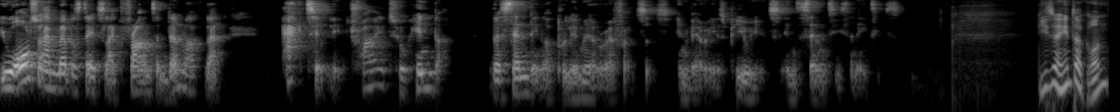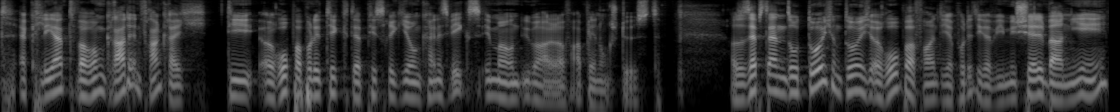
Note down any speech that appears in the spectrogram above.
You also have member states like France and Denmark that actively try to hinder the sending of preliminary references in various periods in the 70s and 80s. Dieser Hintergrund erklärt, warum gerade in Frankreich die Europapolitik der PIS-Regierung keineswegs immer und überall auf Ablehnung stößt. Also selbst ein so durch und durch europafreundlicher Politiker wie Michel Barnier,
